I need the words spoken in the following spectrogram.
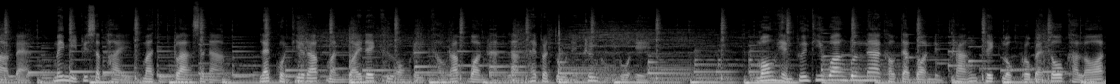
มาแบบไม่มีพิษภัยมาถึงกลางสนาม และคนที่รับมันไว้ได้คืออองรีเขารับบอลหันหลังให้ประตูในครึ่งของตัวเอง มองเห็นพื้นที่ว่างเบื้องหน้าเขาแต่บอลหนึ่งครั้งพลิกหลบโรเบโตคาร์ลอส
